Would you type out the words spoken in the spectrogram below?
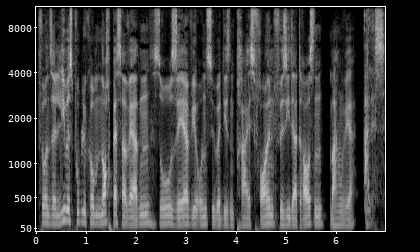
für unser liebes Publikum noch besser werden, so sehr wir uns über diesen Preis freuen. Für Sie da draußen machen wir alles.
